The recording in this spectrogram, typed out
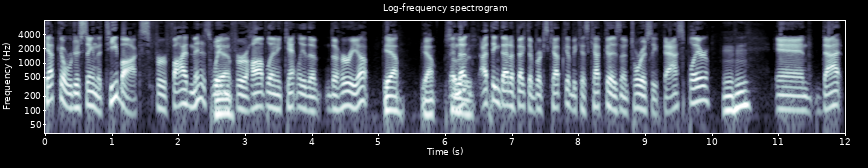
Koepka were just staying in the tee box for five minutes waiting Yeah. for Hovland and Cantlay to the hurry up. yeah, yeah. So and that was, I think that affected Brooks Koepka because Koepka is a notoriously fast player, mm-hmm. And that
